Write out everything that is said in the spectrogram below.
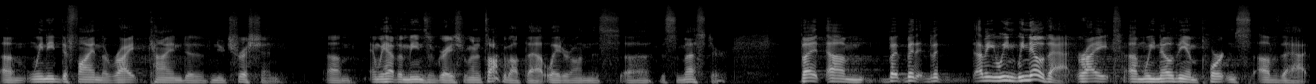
um, we need to find the right kind of nutrition. Um, and we have a means of grace. We're going to talk about that later on this, uh, this semester. But, um, but, but, but, I mean, we, we know that, right? Um, we know the importance of that.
